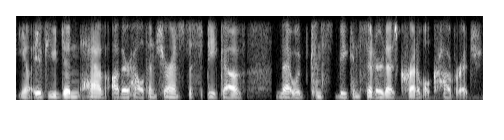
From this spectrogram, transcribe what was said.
you know, if you didn't have other health insurance to speak of that would cons- be considered as credible coverage.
